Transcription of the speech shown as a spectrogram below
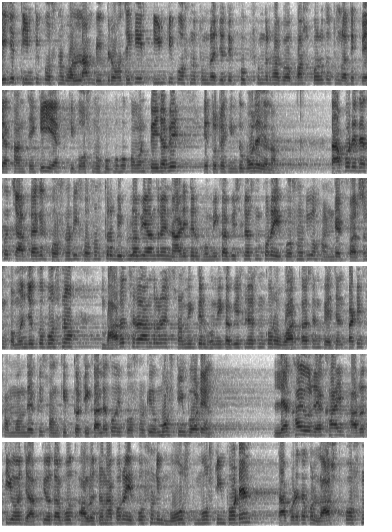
এই যে তিনটি প্রশ্ন বললাম, বিদ্রোহ থেকে তিনটি প্রশ্ন তোমরা যদি খুব সুন্দরভাবে অভ্যাস করো, তো তোমরা দেখবে এখান থেকেই একটি প্রশ্ন হুবহু কমন পেয়ে যাবে। এতটা কিন্তু বলে গেলাম। তারপরে দেখো চার দাগের প্রশ্নটি, সশস্ত্র বিপ্লবী আন্দোলনে নারীদের ভূমিকা বিশ্লেষণ করে। এই প্রশ্নটিও হান্ড্রেড পার্সেন্ট কমনযোগ্য প্রশ্ন। ভারত ছাড়া আন্দোলনের শ্রমিকদের ভূমিকা বিশ্লেষণ করো। ওয়ার্কার্স অ্যান্ড পেজেন্ট পার্টি সম্বন্ধে একটি সংক্ষিপ্ত টিকা লেখো। এই প্রশ্নটিও মোস্ট ইম্পর্টেন্ট লেখায় ও রেখায় ভারতীয় জাতীয়তাবোধ আলোচনা করো। এই প্রশ্নটি মোস্ট মোস্ট ইম্পর্টেন্ট তারপরে দেখো লাস্ট প্রশ্ন,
